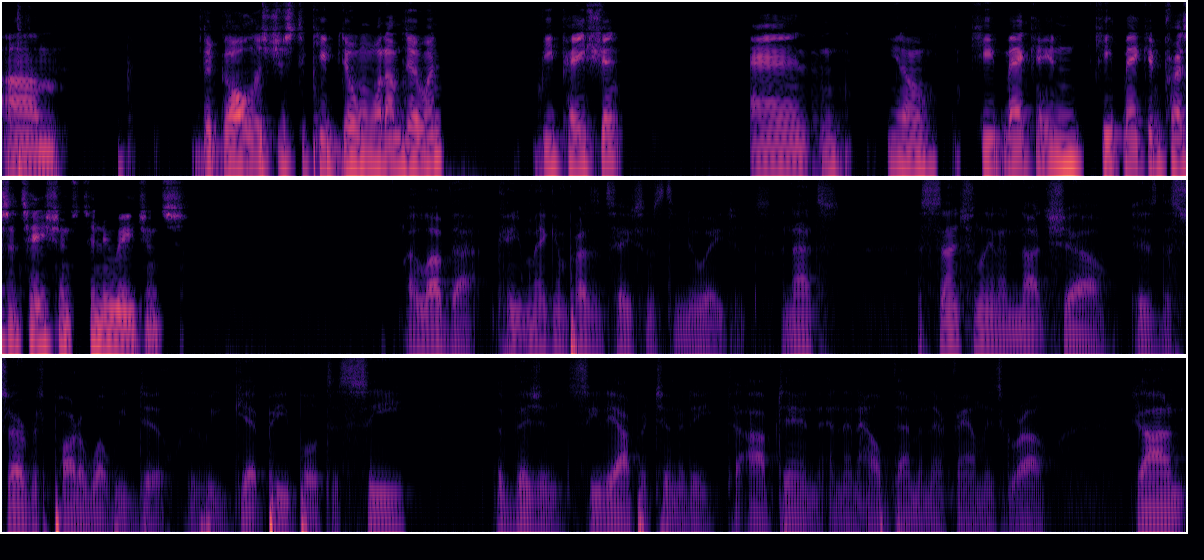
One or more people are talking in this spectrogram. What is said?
um the goal is just to keep doing what I'm doing. Be patient and you know keep making keep making presentations to new agents I love that. Keep making presentations to new agents. And that's essentially in a nutshell is the service part of what we do is we get people to see the vision, see the opportunity to opt in and then help them and their families grow. John,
